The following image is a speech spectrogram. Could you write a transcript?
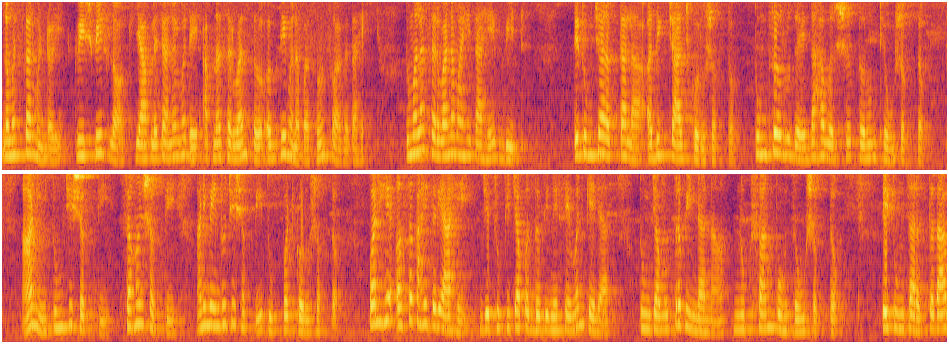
नमस्कार मंडळी क्रिस्पीज लॉक या आपल्या चॅनलमध्ये आपणा सर्वांचं अगदी मनापासून स्वागत आहे. तुम्हाला सर्वांना माहीत आहे बीट ते तुमच्या रक्ताला अधिक चार्ज करू शकतं. तुमचं हृदय दहा वर्ष तरुण ठेवू शकतं. आणि तुमची शक्ती सहनशक्ती आणि मेंदूची शक्ती दुप्पट करू शकतं. पण हे असं काहीतरी आहे जे चुकीच्या पद्धतीने सेवन केल्यास तुमच्या मूत्रपिंडांना नुकसान पोहोचवू शकतं. ते तुमचा रक्तदाब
